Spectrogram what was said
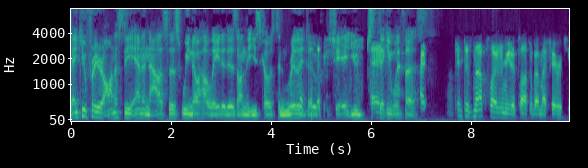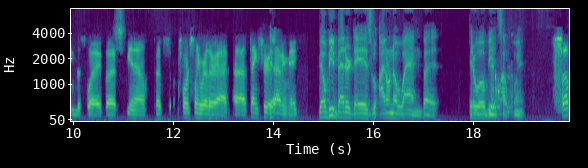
Thank you for your honesty and analysis. We know how late it is on the East Coast and really do appreciate you Hey, sticking with us. I- It does not pleasure me to talk about my favorite team this way, but you know that's unfortunately where they're at. Uh, thanks for Yeah. having me. There'll be better days. I don't know when, but there will be at some point. Some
